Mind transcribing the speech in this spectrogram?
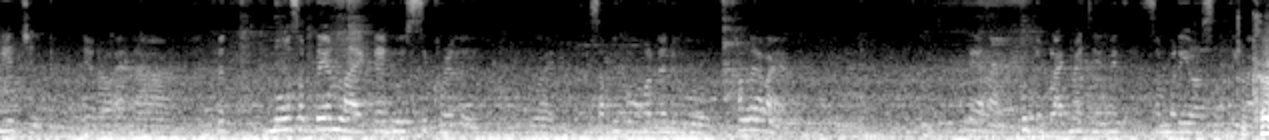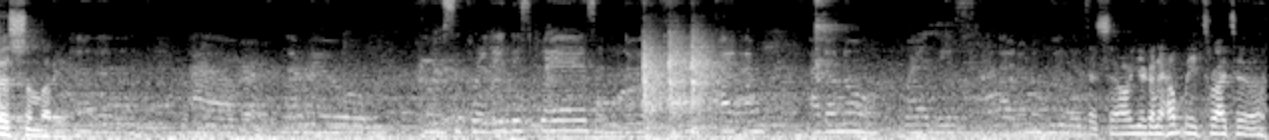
magic, you know, and uh, but most of them like they do secretly. Like some people want to do color like, they like put the black magic with somebody or something To like curse somebody. Uh, uh, they will go secretly this place and So you're going to help me try to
